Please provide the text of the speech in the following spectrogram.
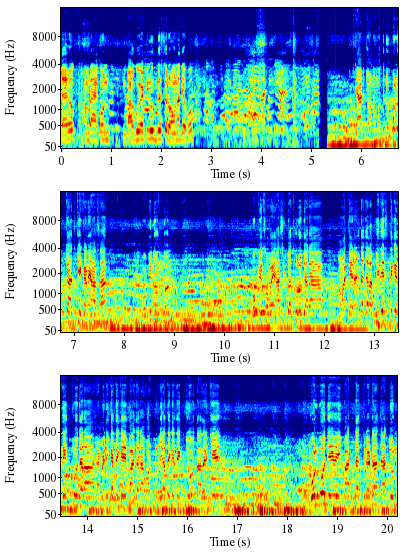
যাই হোক, আমরা এখন বাগুয়াটির উদ্দেশ্যে রওনা দেব। যার জন্মদিন উপলক্ষে আজকে এখানে আসা অভিনন্দন। ওকে সবাই আশীর্বাদ করো, যারা আমার চ্যানেলটা যারা বিদেশ থেকে দেখছ, যারা আমেরিকা থেকে বা যারা অস্ট্রেলিয়া থেকে দেখছ, তাদেরকে বলব যে এই বাচ্চা ছেলেটা, যার জন্য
